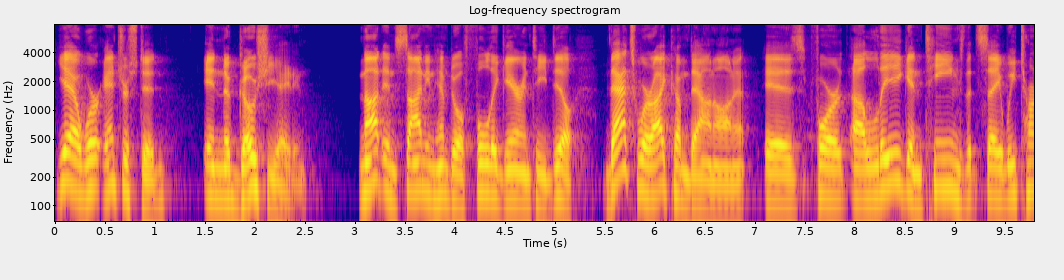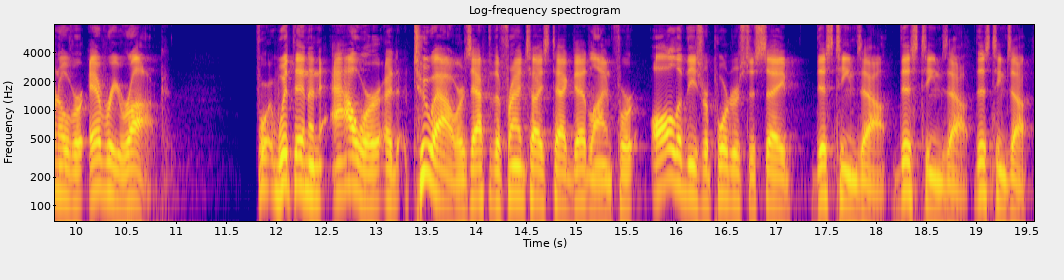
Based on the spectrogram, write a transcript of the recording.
"Yeah, we're interested in negotiating." Not in signing him to a fully guaranteed deal. That's where I come down on it is for a league and teams that say we turn over every rock for within an hour, uh, two hours after the franchise tag deadline, for all of these reporters to say this team's out, this team's out, this team's out.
